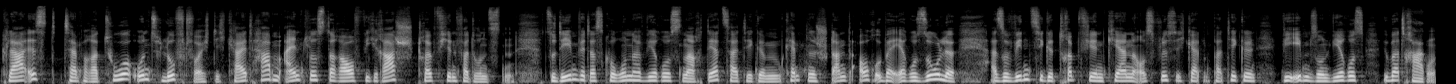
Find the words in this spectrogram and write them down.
Klar ist, Temperatur und Luftfeuchtigkeit haben Einfluss darauf, wie rasch Tröpfchen verdunsten. Zudem wird das Coronavirus nach derzeitigem Kenntnisstand auch über Aerosole, also winzige Tröpfchenkerne aus Flüssigkeit und Partikeln, wie eben so ein Virus, übertragen.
